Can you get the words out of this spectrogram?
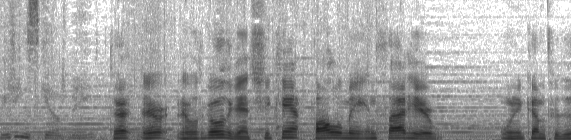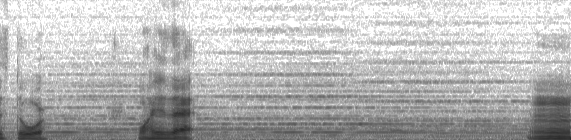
Greetings, guildmate. There, there, there it goes again. She can't follow me inside here when you come through this door. Why is that? Hmm.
